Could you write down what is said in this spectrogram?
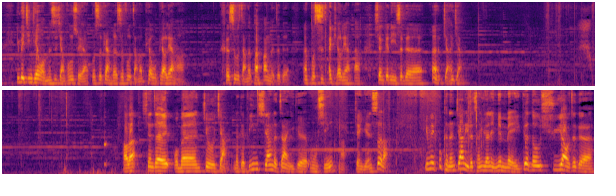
因为今天我们是讲风水啊，不是看何师傅长得漂不漂亮啊。何师傅长得胖胖的，这个啊不是太漂亮啊，想跟你这个讲一讲。好了，现在我们就讲那个冰箱的这样一个五行啊，讲颜色了。因为不可能家里的成员里面每个都需要这个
